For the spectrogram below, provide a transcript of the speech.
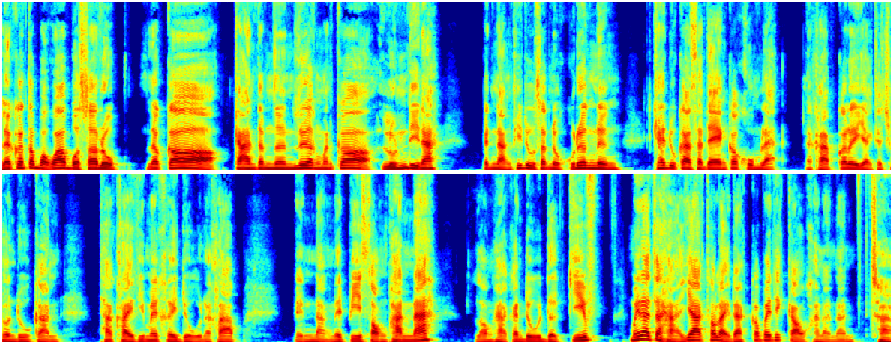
แล้วก็ต้องบอกว่าบทสรุปแล้วก็การดำเนินเรื่องมันก็ลุ้นดีนะ เป็นหนังที่ดูสนุกเรื่องหนึ่งแค่ดูการแสดงก็คุ้มแหละนะครับ ก็เลยอยากจะชวนดูกัน ถ้าใครที่ไม่เคยดูนะครับ เป็นหนังในปี 2000 นะ ลองหากันดู The Gift ไม่น่าจะหายากเท่าไหร่นะ ก็ไม่ได้เก่าขนาดนั้น ใช่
